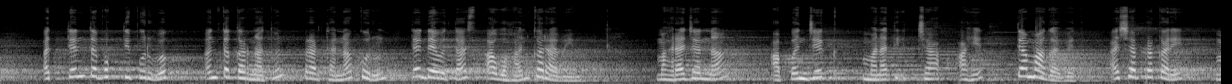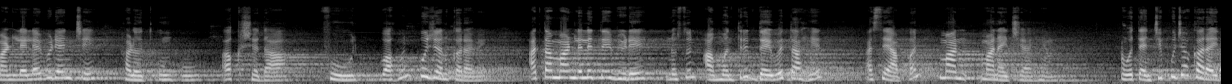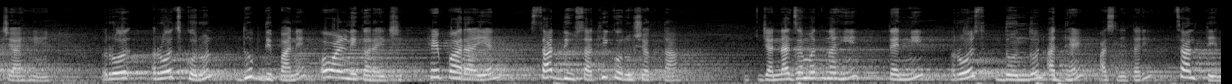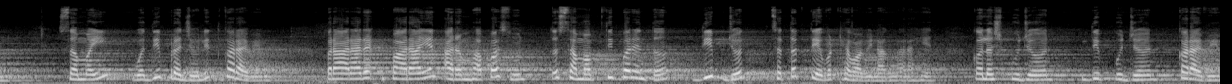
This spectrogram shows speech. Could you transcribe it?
अत्यंत भक्तिपूर्वक अंतकरणातून प्रार्थना करून त्या देवतास आवाहन करावे. महाराजांना आपण जे मनात इच्छा आहेत त्या मागाव्यात अशा प्रकारे मांडलेल्या विड्यांचे हळद कुंकू अक्षदा फूल वाहून पूजन करावे. आता मांडलेले ते विडे नसून आमंत्रित दैवत आहेत असे आपण मान मानायचे आहे व त्यांची पूजा करायची आहे. रोज रोज करून धूपदीपाने ओवाळणी करायची. हे पारायण सात दिवसातही करू शकता. ज्यांना जमत नाही त्यांनी रोज दोन दोन अध्याय असले तरी चालतील. समयी व दीप प्रज्वलित करावे. प्रारा पारायण आरंभापासून तर समाप्तीपर्यंत दीपज्योत सतत तेवत ठेवावी लागणार आहेत. कलशपूजन दीपपूजन करावे.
